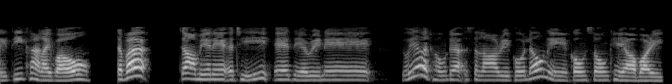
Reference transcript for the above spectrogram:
လေးတီးခံလိုက်ပါဦးတပတ်ကြောင်မြင်းတဲ့အထိဧည့်သည်တွေနဲ့ရိုးရထုံတဲ့အစလားတွေကိုလုံနေအကုန်ဆုံးခဲ့ရပါတယ်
